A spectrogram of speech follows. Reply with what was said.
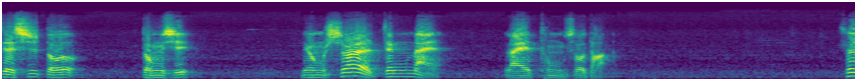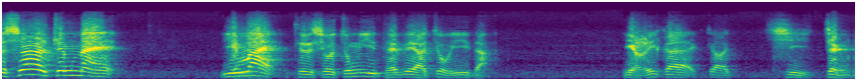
这许多东西，用十二经脉。来统说它，所以十二经脉以外，就是说中医特别要注意的，有一个叫七经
